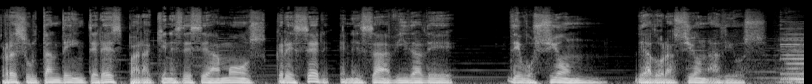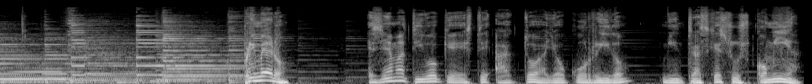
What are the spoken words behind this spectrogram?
resultan de interés para quienes deseamos crecer en esa vida de devoción, de adoración a Dios. Primero, es llamativo que este acto haya ocurrido mientras Jesús comía.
